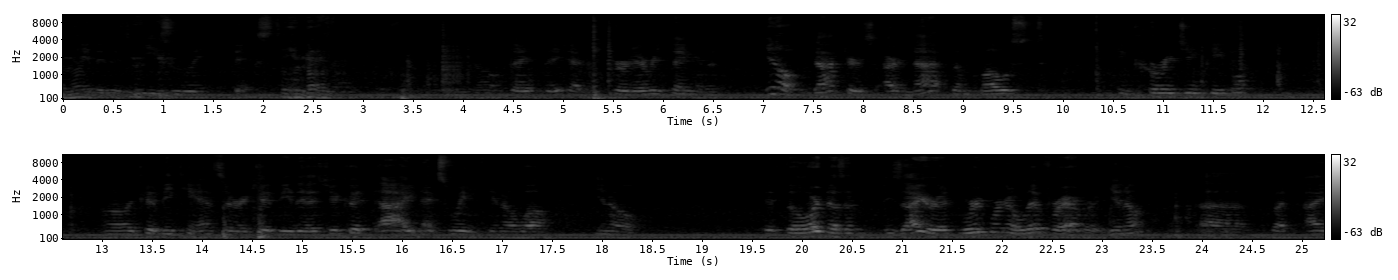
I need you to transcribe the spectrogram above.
And Amen. it is easily fixed. Amen. You know, they, they had heard everything and, you know, doctors are not the most encouraging people. Oh, it could be cancer, it could be this, you could die next week, you know, well, you know, if the Lord doesn't desire it, we're, we're gonna live forever, you know? Uh, but I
